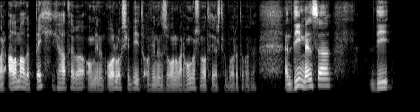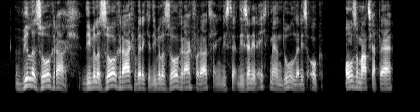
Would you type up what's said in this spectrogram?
maar allemaal de pech gehad hebben om in een oorlogsgebied of in een zone waar hongersnood heerst geboren te worden. En die mensen, die willen zo graag. Die willen zo graag werken. Die willen zo graag vooruitgang. Die zijn hier echt mijn doel. Dat is ook onze maatschappij,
